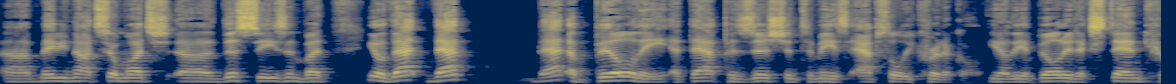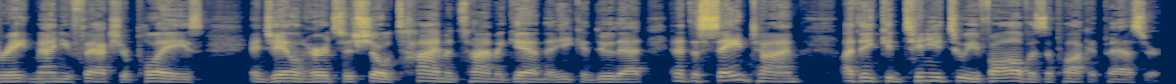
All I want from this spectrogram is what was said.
Uh, maybe not so much uh, this season, but you know that that that ability at that position to me is absolutely critical. You know, the ability to extend, create, manufacture plays, and Jalen Hurts has showed time and time again that he can do that. And at the same time, I think continue to evolve as a pocket passer.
